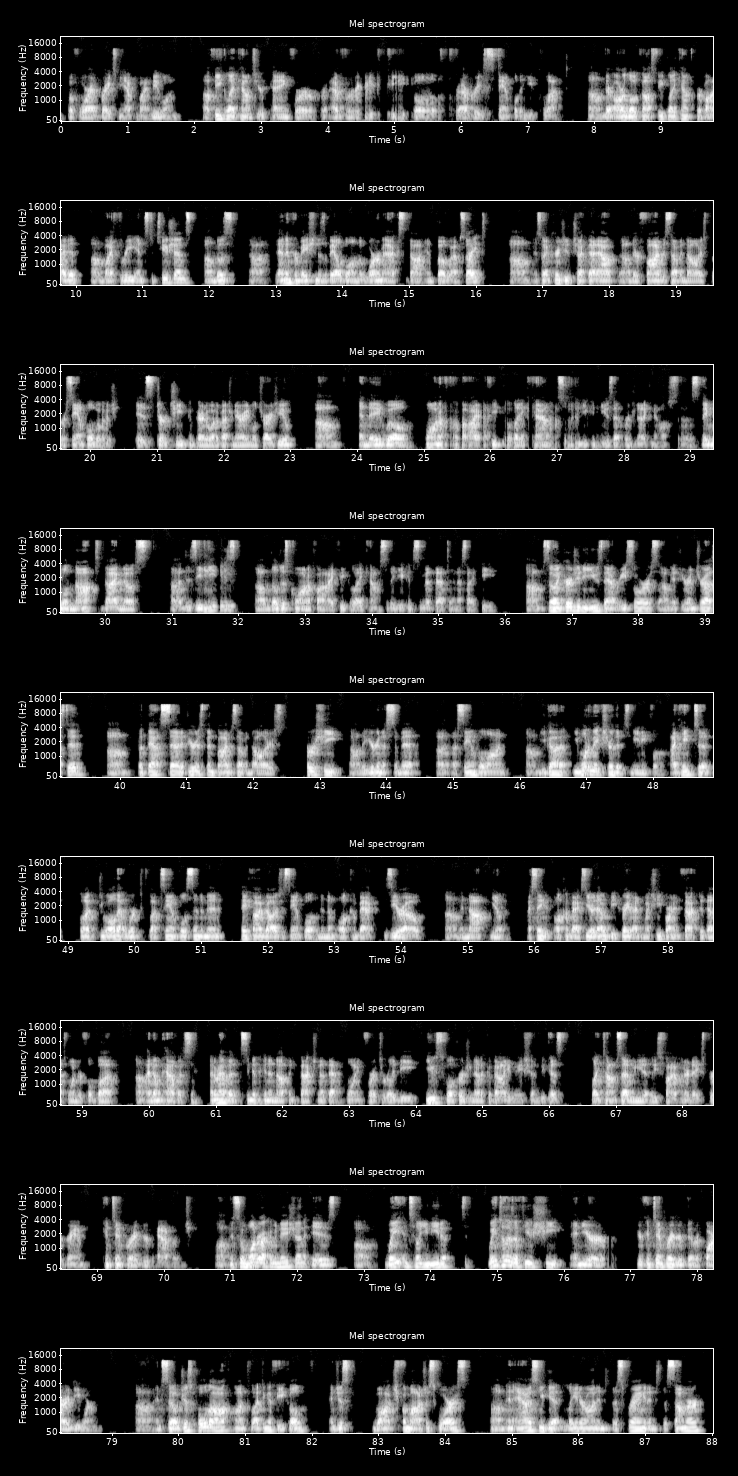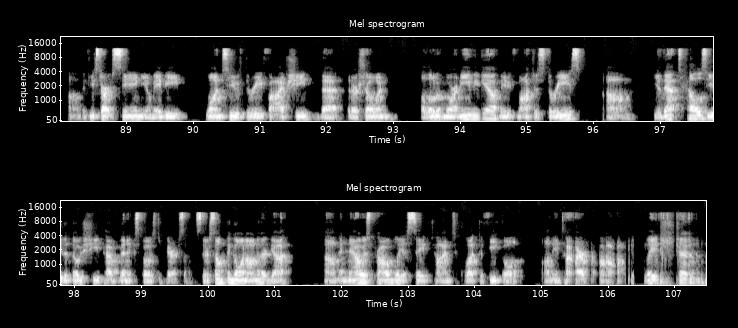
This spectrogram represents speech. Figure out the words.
before it breaks and you have to buy a new one. Uh, fecal egg counts, you're paying for, for every fecal, for every sample that you collect. Um, there are low cost fecal egg counts provided um, by three institutions. Um, those uh, that information is available on the wormx.info website. Um, and so I encourage you to check that out. Uh, they're five to seven dollars per sample, which is dirt cheap compared to what a veterinarian will charge you. Um, and they will quantify fecal egg counts so that you can use that for genetic analysis. They will not diagnose uh, disease. Um, they'll just quantify fecal egg counts so that you can submit that to NSIP. Um, so I encourage you to use that resource um, if you're interested. Um, but that said, if you're going to spend five to seven dollars per sheet uh, that you're going to submit a, a, sample on, um, you gotta you want to make sure that it's meaningful. I'd hate to collect do all that work to collect samples, send them in, pay five dollars a sample, and then them all come back zero, um, and not you know I say I'll come back zero. That would be great. I, my sheep aren't infected. That's wonderful, but uh, I don't have a I don't have a significant enough infection at that point for it to really be useful for genetic evaluation because, like Tom said, we need at least 500 eggs per gram contemporary group average. Um, and so one recommendation is uh, wait until you need it. Wait until there's a few sheep in your your contemporary group that require deworm. Uh, and so just hold off on collecting a fecal and just watch FAMACHA scores. Um, and as you get later on into the spring and into the summer, um, if you start seeing, you know, maybe one, two, three, five sheep that that are showing a little bit more anemia, maybe FAMACHA's threes, um, you know, that tells you that those sheep have been exposed to parasites. There's something going on in their gut, um, and now is probably a safe time to collect a fecal on the entire population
